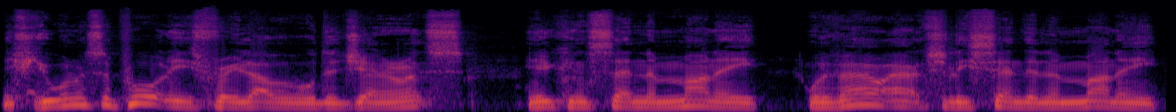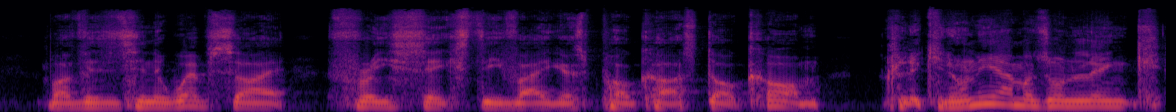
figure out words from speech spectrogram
If you want to support these three lovable degenerates, you can send them money without actually sending them money by visiting the website 360vegaspodcast.com, clicking on the Amazon link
